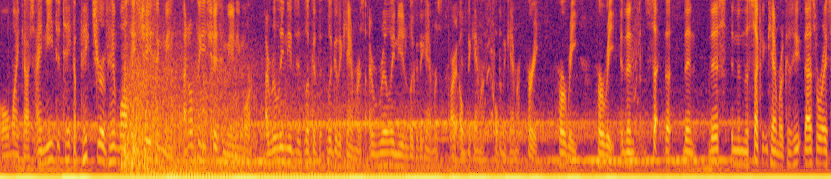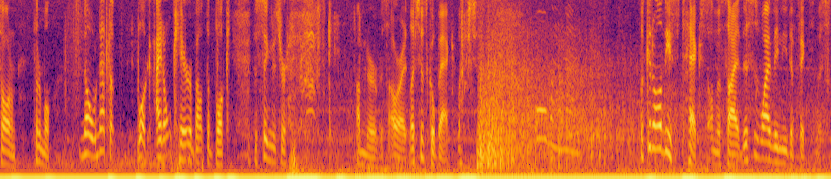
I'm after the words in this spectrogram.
Oh my gosh, I need to take a picture of him while he's chasing me. I don't think he's chasing me anymore. I really need to look at the, look at the cameras. I really need to look at the cameras. All right, open the camera. Open the camera. Hurry, hurry, hurry. And then the, then this, and then the second camera because that's where I saw him. Thermal. No, not the book. I don't care about the book. The signature. I'm nervous. All right, let's just go back. Let's just. Oh my god. Look at all these text on the side. This is why they need to fix this.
